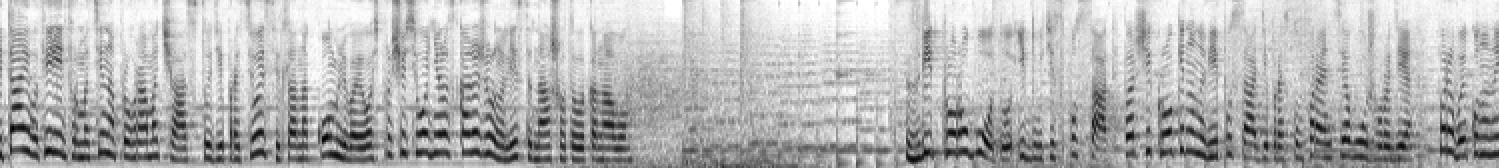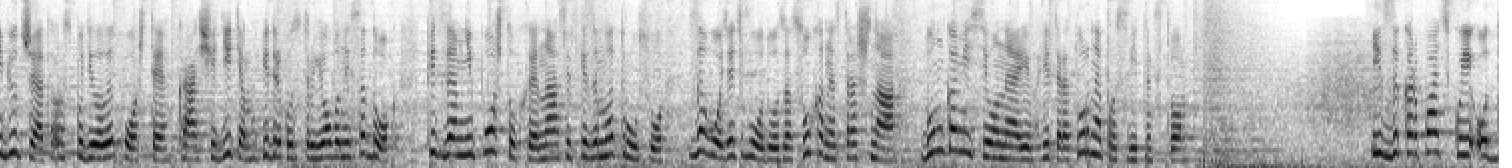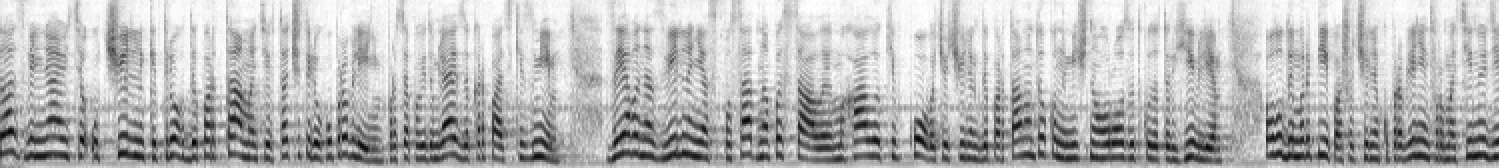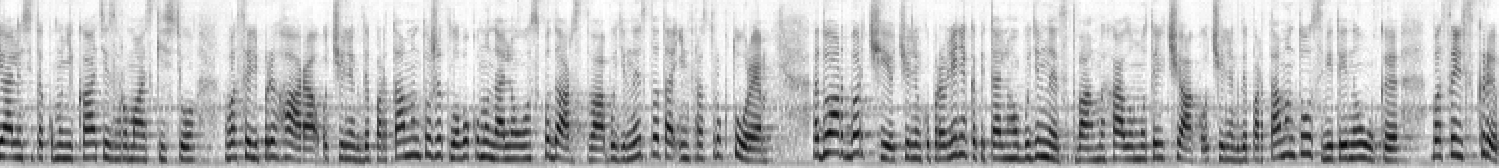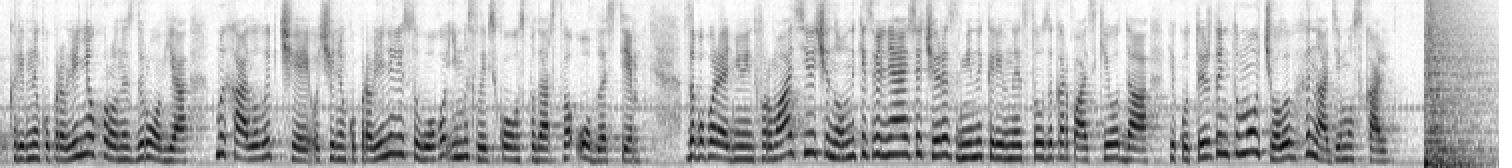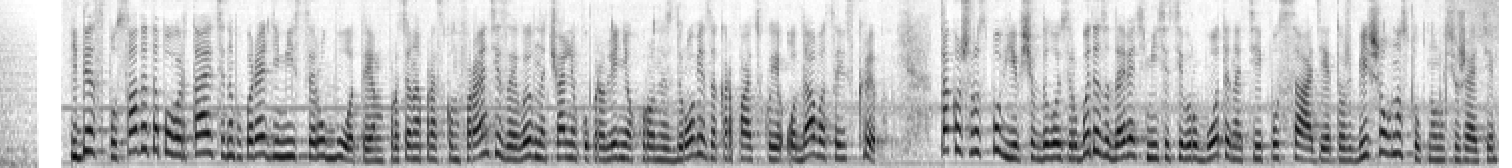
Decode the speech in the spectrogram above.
Вітаю в ефірі. Інформаційна програма Час. В студії працює Світлана Комлєва. І ось про що сьогодні розкажуть журналісти нашого телеканалу. Звіт про роботу ідуть із посад. Перші кроки на новій посаді. Прес-конференція в Ужгороді. Перевиконаний бюджет. Розподілили кошти. Краще дітям відреконструйований садок. Підземні поштовхи, наслідки землетрусу. Завозять воду. Засуха не страшна. Думка місіонерів. Літературне просвітництво. Із Закарпатської ОДА звільняються очільники трьох департаментів та чотирьох управлінь. Про це повідомляють закарпатські ЗМІ. Заяви на звільнення з посад написали Михайло Ківкович, очільник департаменту економічного розвитку та торгівлі, Володимир Піпаш, очільник управління інформаційної діяльності та комунікацій з громадськістю, Василь Пригара, очільник департаменту житлово-комунального господарства, будівництва та інфраструктури, Едуард Барчій, очільник управління капітального будівництва, Михайло Мотильчак, очільник департаменту освіти і науки, Василь Скрип, керівник управління охорони здоров'я, Михайло Липчей, очільник управління лісового і мисливського господарства області. За попередньою інформацією, чиновники звільняються через зміни керівництва у Закарпатській ОДА, яку тиждень тому очолив Геннадій Москаль. Йде з посади та повертається на попереднє місце роботи. Про це на прес-конференції заявив начальник управління охорони здоров'я Закарпатської ОДА Василь Скрип. Також розповів, що вдалося зробити за 9 місяців роботи на цій посаді. Тож більше у наступному сюжеті.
